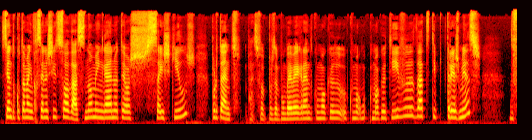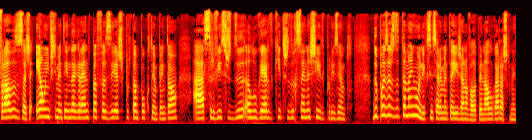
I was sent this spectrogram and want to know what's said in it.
Sendo que o tamanho de recém-nascido só dá, se não me engano, até aos 6 quilos. Portanto, se for, por exemplo, um bebê grande como o que eu, como, como o que eu tive, dá-te tipo 3 meses de fraldas, ou seja, é um investimento ainda grande para fazeres por tão pouco tempo. Então, há serviços de aluguer de kits de recém-nascido, por exemplo. Depois as de tamanho único, sinceramente aí já não vale a pena alugar, acho que nem,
